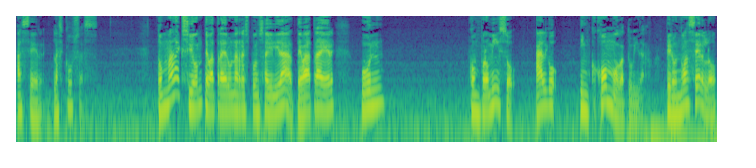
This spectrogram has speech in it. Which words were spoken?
hacer las cosas. Tomar acción te va a traer una responsabilidad, te va a traer un compromiso, algo incómodo a tu vida. Pero no hacerlo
